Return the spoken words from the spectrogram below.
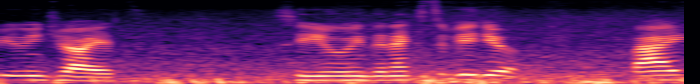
Hope you enjoy it. See you in the next video. Bye.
